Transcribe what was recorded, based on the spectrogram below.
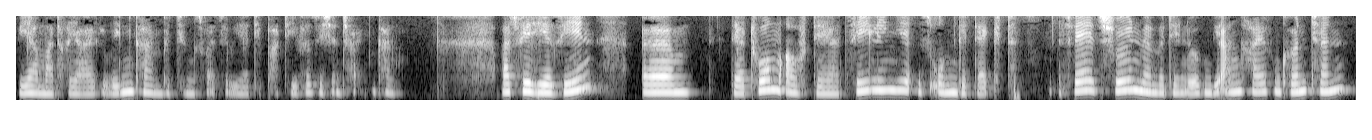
wie er Material gewinnen kann, beziehungsweise wie er die Partie für sich entscheiden kann. Was wir hier sehen, ähm, der Turm auf der C-Linie ist ungedeckt. Es wäre jetzt schön, wenn wir den irgendwie angreifen könnten,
